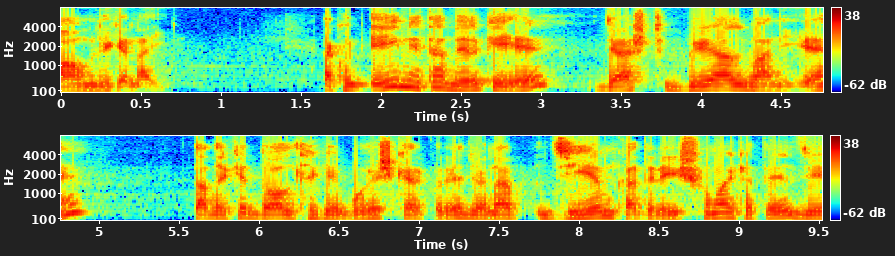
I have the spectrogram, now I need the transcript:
আওয়ামী লীগে নাই। এখন এই নেতাদেরকে জাস্ট বিড়াল বানিয়ে তাদেরকে দল থেকে বহিষ্কার করে, জনাব জিএম কাদের, এই সময়টাতে যে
